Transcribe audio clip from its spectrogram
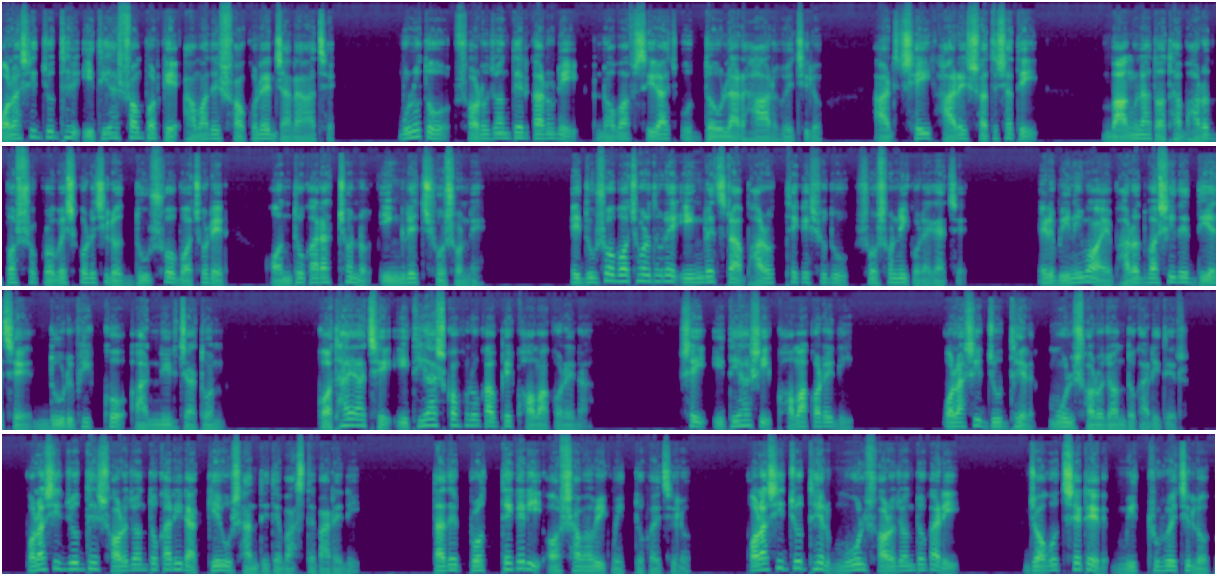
পলাশির যুদ্ধের ইতিহাস সম্পর্কে আমাদের সকলের জানা আছে। মূলত ষড়যন্ত্রের কারণেই নবাব সিরাজ উদ্দৌলার হার হয়েছিল, আর সেই হারের সাথে সাথেই বাংলা তথা ভারতবর্ষ প্রবেশ করেছিল দুশো বছরের অন্ধকারাচ্ছন্ন ইংরেজ শোষণে। এই দুশো বছর ধরে ইংরেজরা ভারত থেকে শুধু শোষণই করে গেছে। এর বিনিময়ে ভারতবাসীদের দিয়েছে দুর্ভিক্ষ আর নির্যাতন। কথায় আছে, ইতিহাস কখনো কাউকে ক্ষমা করে না। সেই ইতিহাসই ক্ষমা করেনি পলাশির যুদ্ধের মূল ষড়যন্ত্রকারীদের। পলাশির যুদ্ধের ষড়যন্ত্রকারীরা কেউ শান্তিতে বাঁচতে পারেনি। তাদের প্রত্যেকেরই অস্বাভাবিক মৃত্যু হয়েছিল। পলাশির যুদ্ধের মূল ষড়যন্ত্রকারী জগৎ শেঠের মৃত্যু হয়েছিল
